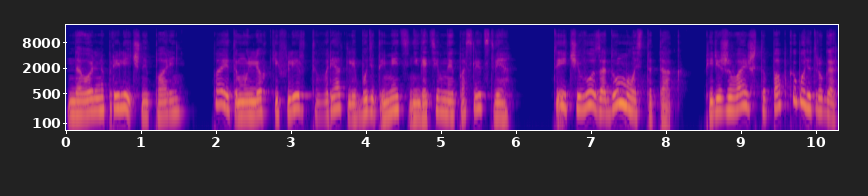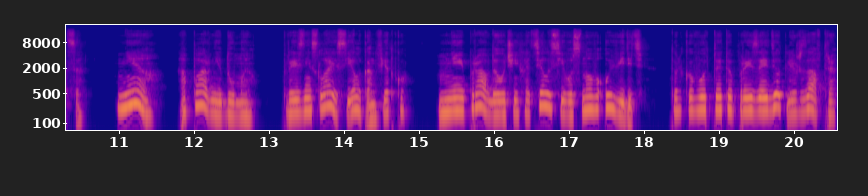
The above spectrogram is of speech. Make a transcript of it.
довольно приличный парень. Поэтому легкий флирт вряд ли будет иметь негативные последствия. Ты чего задумалась-то так? Переживаешь, что папка будет ругаться? Не, о парне думаю, произнесла и съела конфетку. Мне и правда очень хотелось его снова увидеть. Только вот это произойдет лишь завтра,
